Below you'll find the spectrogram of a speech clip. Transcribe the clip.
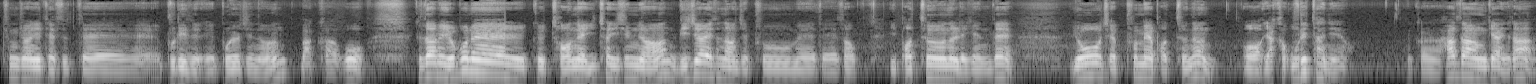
충전이 됐을 때 불이 보여지는 마크하고 그 다음에 요번에 그 전에 2020년 미지아에서 나온 제품에 대해서 이 버튼을 얘기했는데 요 제품의 버튼은 어 약간 우레탄이에요. 그러니까 하드한 게 아니라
